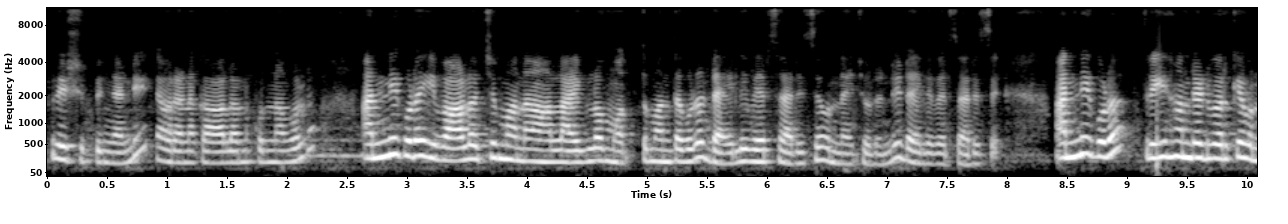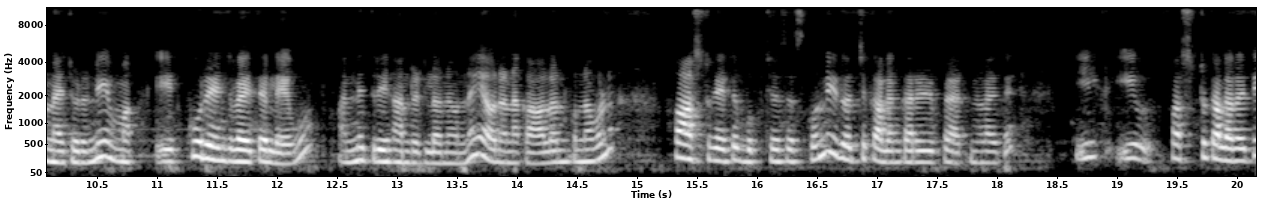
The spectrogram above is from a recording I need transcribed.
ఫ్రీ షిప్పింగ్ అండి. ఎవరైనా కావాలనుకున్న వాళ్ళు అన్నీ కూడా ఇవాళ వచ్చి మన లైవ్లో మొత్తం అంతా కూడా డైలీ వేర్ శారీసే ఉన్నాయి చూడండి డైలీ వేర్ శారీసే అన్నీ కూడా త్రీ హండ్రెడ్ వరకే ఉన్నాయి చూడండి. మాకు ఎక్కువ రేంజ్లో అయితే లేవు. అన్నీ త్రీ హండ్రెడ్లోనే ఉన్నాయి. ఎవరైనా కావాలనుకున్న వాళ్ళు ఫాస్ట్గా అయితే బుక్ చేసేసుకోండి. ఇది వచ్చి కలంకారీ ప్యాటర్న్లో అయితే ఈ ఈ ఫస్ట్ కలర్ అయితే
